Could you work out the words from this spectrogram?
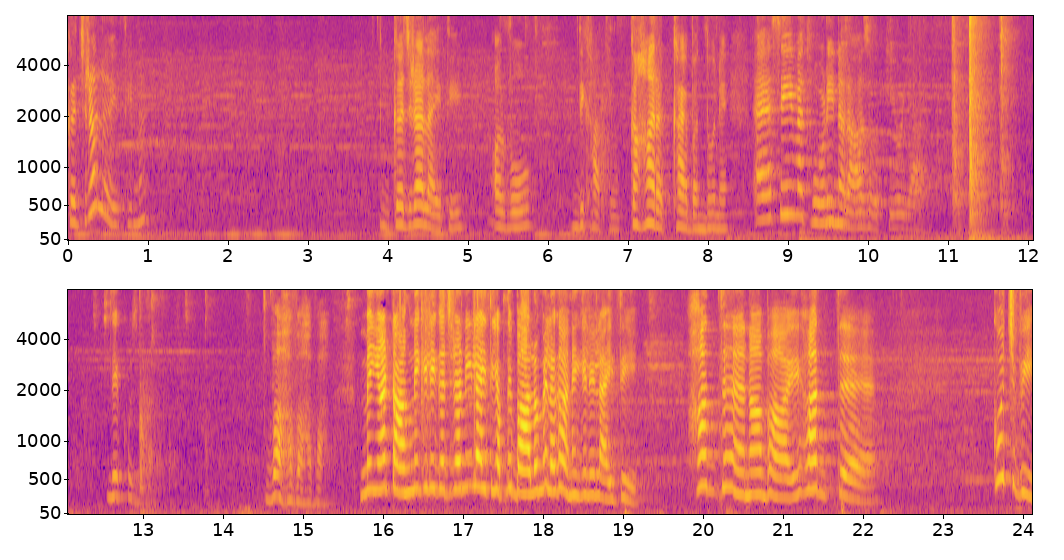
गजरा लाई थी मैं। गजरा लाई थी और वो दिखाती हूँ। कहाँ रखा है बंधु ने? ऐसे ही मैं थोड़ी नाराज़ होती हूँ यार। देखो जरा। वाह वाह वाह। मैं यहाँ टांगने के लिए गजरा नहीं लाई थी अपने बालों में लगाने के लिए लाई थी। हद है ना भाई हद है। कुछ भी।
